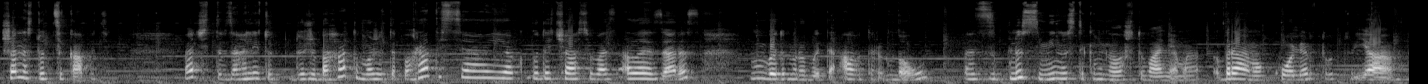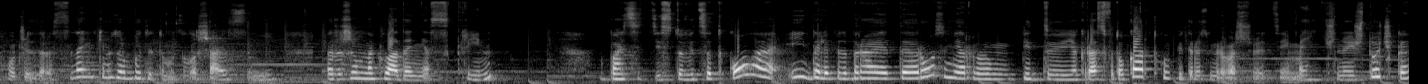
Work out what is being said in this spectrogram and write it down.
Що нас тут цікавить? Бачите, взагалі тут дуже багато, можете погратися, як буде час у вас, але зараз ми будемо робити Outer Glow з плюс-мінус такими налаштуваннями. Обираємо колір тут. Я хочу зараз синеньким зробити, тому залишаю синій. Режим накладення Screen. Opacity 100% і далі підбираєте розмір під е, якраз фотокартку, під розмір вашої цієї магічної штучки.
